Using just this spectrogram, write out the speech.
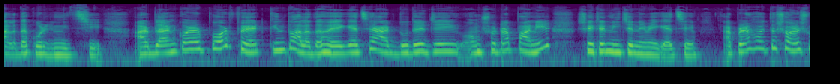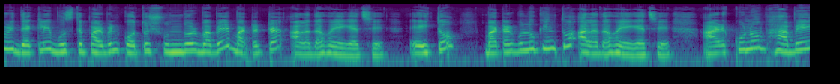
আলাদা করে নিচ্ছি। আর ব্ল্যান্ড করার পর ফ্যাট কিন্তু আলাদা হয়ে গেছে, আর দুধের যেই অংশটা পানির, সেটা নিচে নেমে গেছে। আপনারা হয়তো সরাসরি দেখলেই বুঝতে পারবেন কত সুন্দরভাবে বাটারটা আলাদা হয়ে গেছে। এই তো, বাটারগুলো কিন্তু আলাদা হয়ে গেছে। আর কোনোভাবেই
